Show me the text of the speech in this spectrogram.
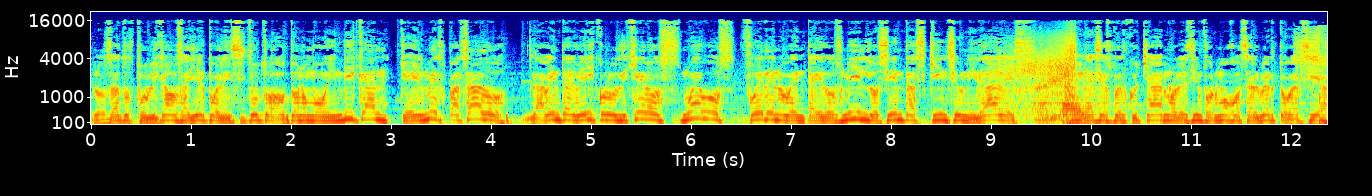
Los datos publicados ayer por el Instituto Autónomo indican que el mes pasado la venta de vehículos ligeros nuevos fue de 92.215 unidades. Gracias por escucharnos, les informó José Alberto García.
